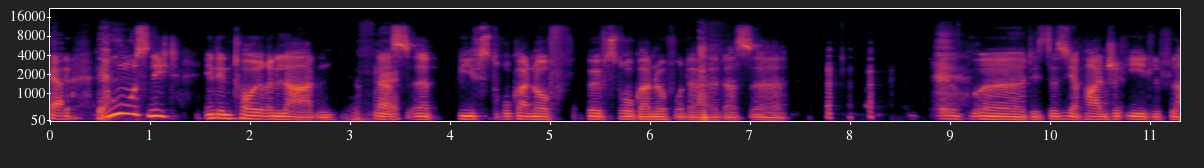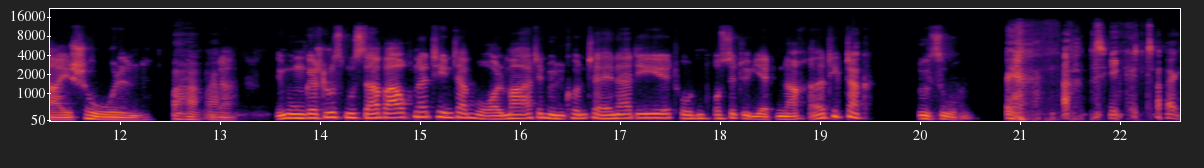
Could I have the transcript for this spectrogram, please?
Ja, Du musst nicht in den teuren Laden das äh, Beef Stroganoff, Beef Stroganoff oder das, äh, äh, äh, das, das japanische Edelfleisch holen. Aha, ja. Im Umkehrschluss musst du aber auch nicht hinter Walmart im Müllcontainer die toten Prostituierten nach äh, TikTok durchsuchen. Nach TikTok.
